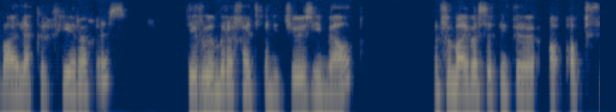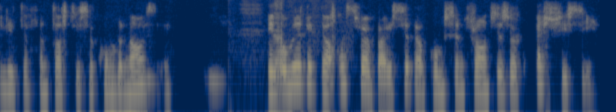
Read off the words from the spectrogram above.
baie lekker geurig is, die romerigheid van die Jersey melk. En vir my was dit net 'n absolute fantastiese kombinasie. En ja. omdat ek nou Astro bysit, dan kom St Francis of Assisi.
